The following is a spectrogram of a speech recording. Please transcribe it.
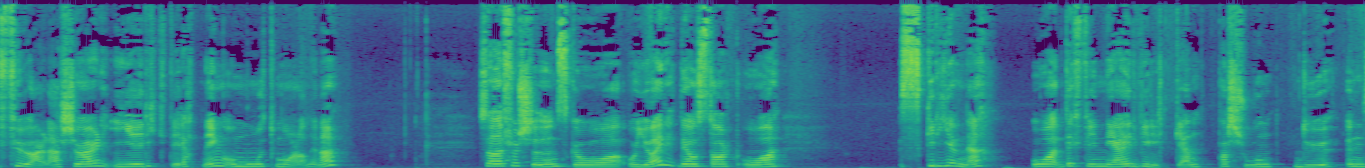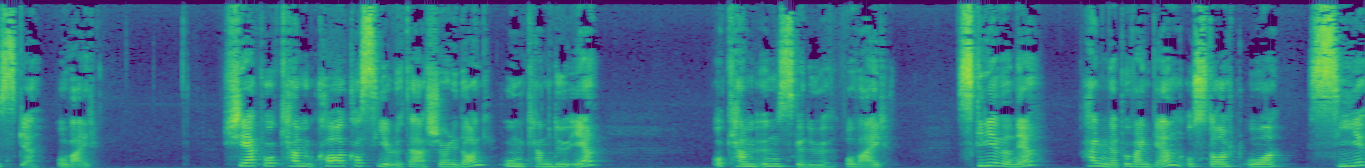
føre deg sjøl i riktig retning og mot målene dine, så det første du ønsker å, å gjøre, det er å starte å skrive ned og definere hvilken person du ønsker å være. Se på hvem, hva, hva sier du til deg sjøl i dag om hvem du er, og hvem ønsker du å være. Skriv det ned, heng det på veggen, og start å si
